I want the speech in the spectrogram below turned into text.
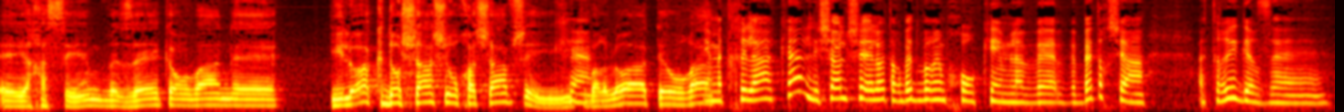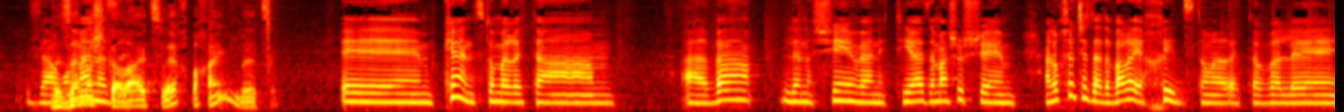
אה, יחסים, וזה כמובן... אה, היא לא הקדושה שהוא חשב שהיא, כן. היא כבר לא הטהורה. היא מתחילה, כן, לשאול שאלות, הרבה דברים חורקים לה, ו, ובטח שהטריגר זה, זה הרומן הזה. וזה מה שקרה אצלך בחיים בעצם. אמ, כן, זאת אומרת, האהבה לנשים והנטייה זה משהו ש... אני לא חושבת שזה הדבר היחיד, זאת אומרת, אבל, אה,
